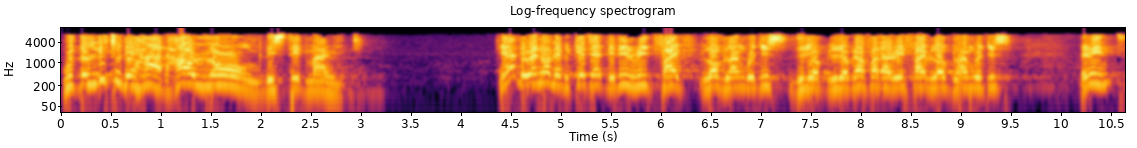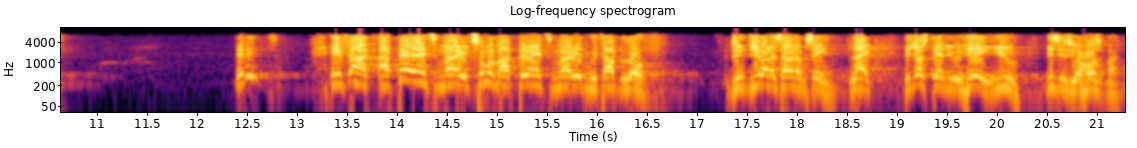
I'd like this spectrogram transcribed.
With the little they had, how long they stayed married. Yeah, they were not educated. They didn't read five love languages. Did your, did your grandfather read five love languages? They didn't. They didn't. In fact, our parents married, some of our parents married without love. Do, do you understand what I'm saying? Like, they just tell you, hey, you, this is your husband.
